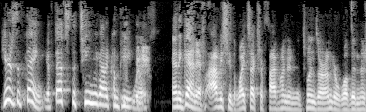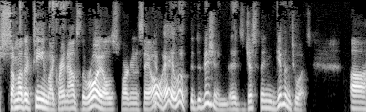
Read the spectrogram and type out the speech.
here's the thing: if that's the team you got to compete with, and again, if obviously the White Sox are 500 and the Twins are under, well, then there's some other team, like right now it's the Royals, who are going to say, oh, hey, look, the division, it's just been given to us. Uh,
